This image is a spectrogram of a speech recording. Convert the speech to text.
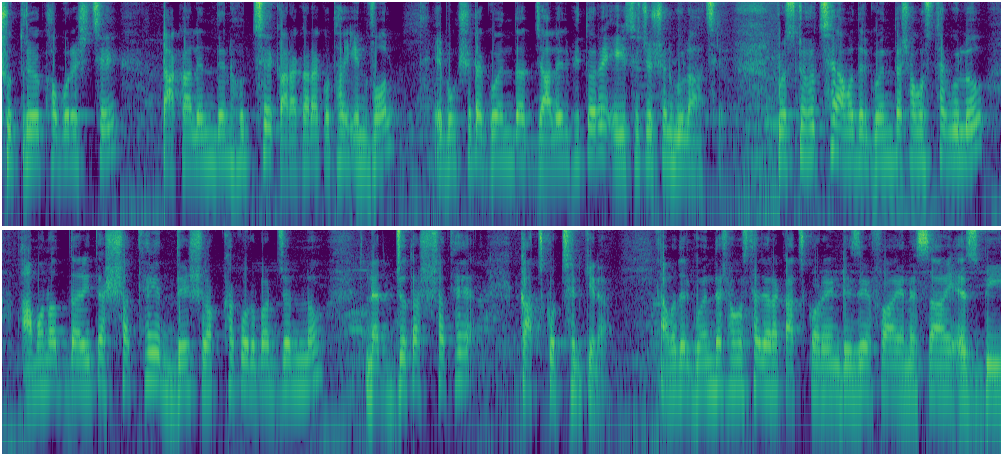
সূত্রেও খবর এসছে টাকা লেনদেন হচ্ছে, কারা কারা কোথায় ইনভলভ এবং সেটা গোয়েন্দা জালের ভিতরে এই সিচুয়েশনগুলো আছে। প্রশ্ন হচ্ছে, আমাদের গোয়েন্দা সংস্থাগুলো আমানতদারিতার সাথে দেশ রক্ষা করবার জন্য ন্যায্যতার সাথে কাজ করছেন কিনা? আমাদের গোয়েন্দা সংস্থা যারা কাজ করেন, ডিজিএফআই, এনএসআই, এসবি,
